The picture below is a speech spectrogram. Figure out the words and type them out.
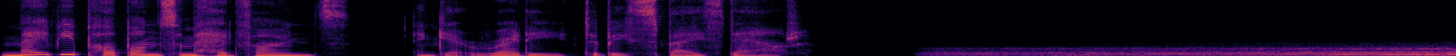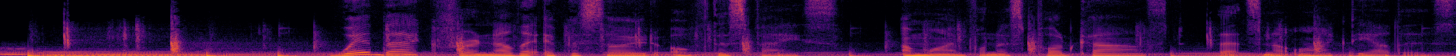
maybe pop on some headphones and get ready to be spaced out. We're back for another episode of The Space, a mindfulness podcast that's not like the others.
